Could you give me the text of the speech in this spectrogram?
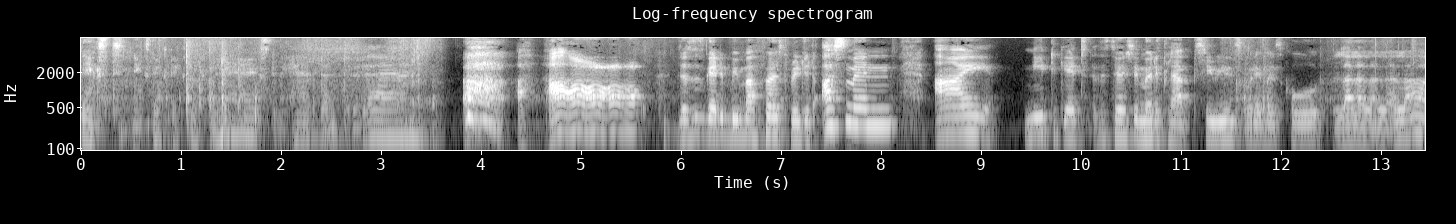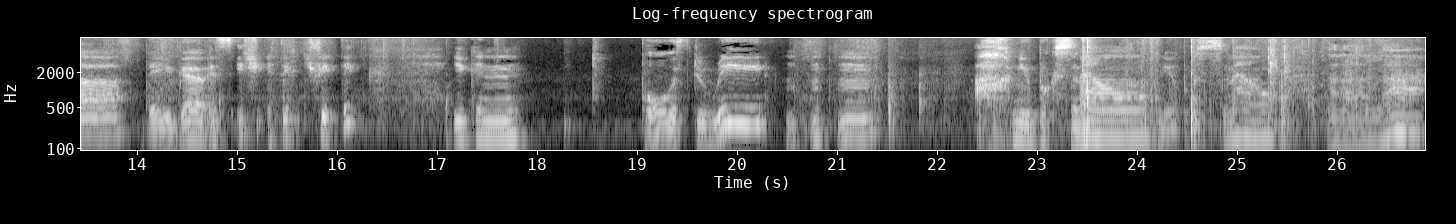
Next, next, next, next, next, next, we have dun, dun, dun. Ah, This is going to be my first Richard Osman. I need to get the Thursday Murder Club series, whatever it's called. La la la la la. There you go. It's it's it's, it's thick. You can pause to read. Mm. Ah, new book smell. New book smell. La la la la.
